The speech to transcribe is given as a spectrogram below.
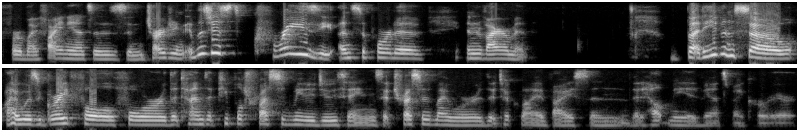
for my finances and charging. It was just crazy, unsupportive environment. But even so, I was grateful for the times that people trusted me to do things, that trusted my word, that took my advice, and that helped me advance my career.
